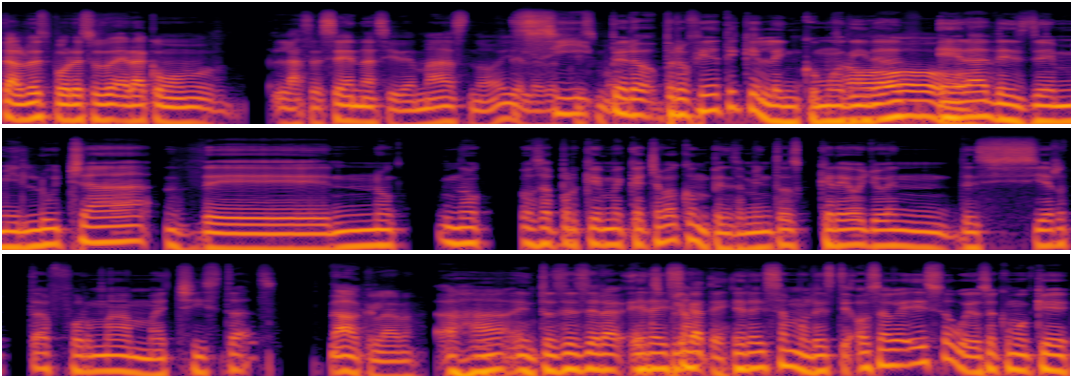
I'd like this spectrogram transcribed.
tal vez por eso era como las escenas y demás, ¿no? Y el Sí, erotismo. pero, pero fíjate que la incomodidad Oh. era desde mi lucha de no, no, o sea, porque me cachaba con pensamientos, creo yo, en de cierta forma machistas. Ah, claro. Ajá, entonces era, era, esa, era esa molestia. O sea, eso, güey. O sea, como que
